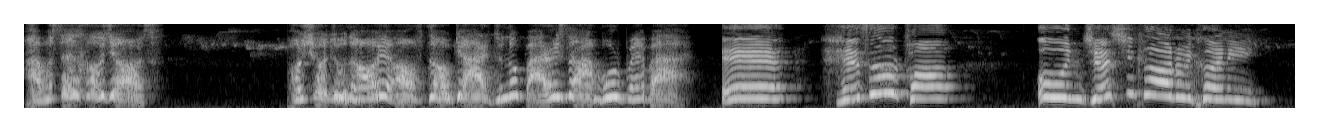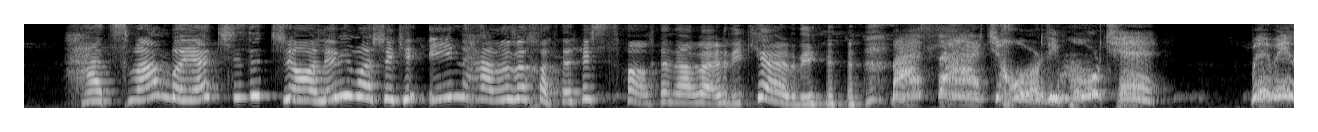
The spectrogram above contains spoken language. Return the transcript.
حواست کجاست؟ پاشو دونه های آفتاب گردونو برای زنبور ببر. اه هزار پا. اونجا چی کار می‌کنی؟ حتما باید چیز جالبی باشه که این همه به خاطرش ساقه نوردی کردی. بس هرچی خوردی مورچه. ببین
